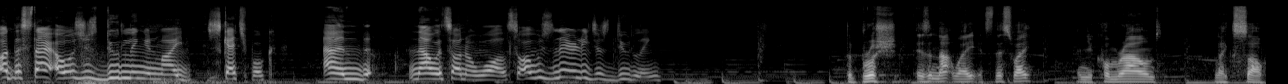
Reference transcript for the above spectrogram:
At the start I was just doodling in my sketchbook and now it's on a wall so I was literally just doodling. The brush isn't that way, it's this way, and you come round like so.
